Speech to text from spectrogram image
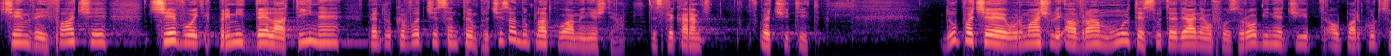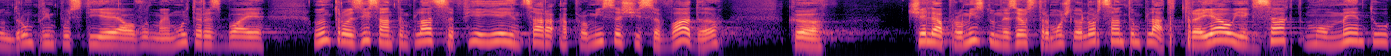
Ce îmi vei face? Ce voi primi de la Tine? pentru că văd ce se întâmplă. Ce s-a întâmplat cu oamenii ăștia despre care am citit? După ce urmașii lui Avram multe sute de ani au fost robi în Egipt, au parcurs un drum prin pustie, au avut mai multe războaie, într-o zi s-a întâmplat să fie ei în țara promisă și să vadă că ce le-a promis Dumnezeu strămoșilor lor s-a întâmplat. Trăiau exact momentul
